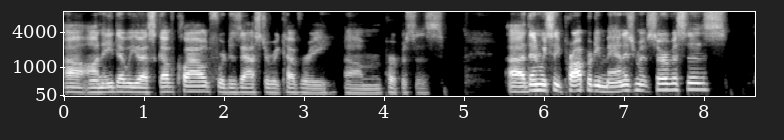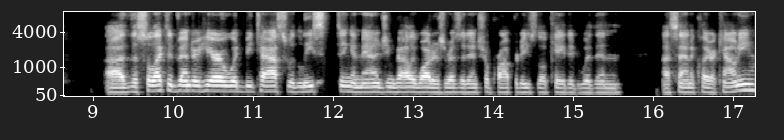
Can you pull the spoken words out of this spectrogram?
uh, on AWS GovCloud for disaster recovery um, purposes. Uh, then we see property management services. Uh, the selected vendor here would be tasked with leasing and managing Valley Water's residential properties located within Santa Clara County.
